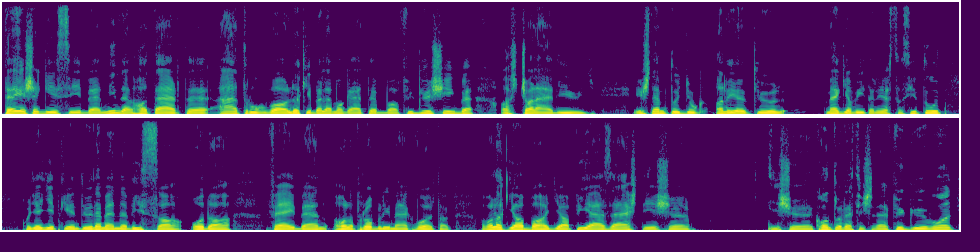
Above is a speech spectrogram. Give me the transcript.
teljes egészében minden határt eh, átrúgva löki bele magát ebbe a függőségbe, az családi ügy. És nem tudjuk anélkül megjavítani ezt a szitút, hogy egyébként ő nem menne vissza oda fejben, ahol a problémák voltak. Ha valaki abba hagyja a piázást, és, és kontroverszésen függő volt,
